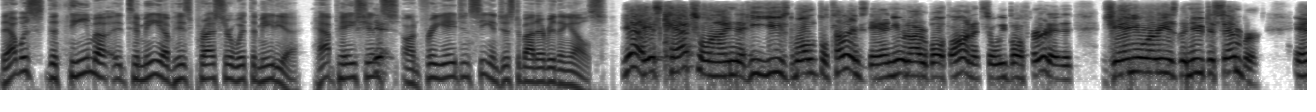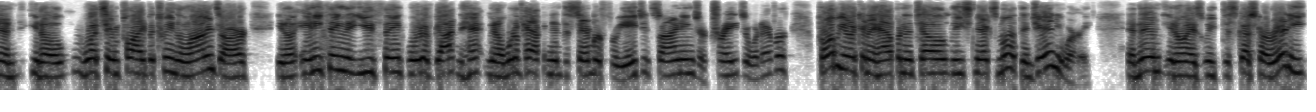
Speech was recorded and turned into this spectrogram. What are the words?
That was the theme uh, to me of his presser with the media. Have patience yeah. on free agency and just about everything else. Yeah, his catch line that he used multiple times, Dan, you and I were both on it, so we both heard it. January is the new December. And you know what's implied between the lines are, you know, anything that you think would have gotten, ha- you know, would have happened in December, free agent signings or trades or whatever, probably not going to happen until at least next month in January. And then, you know, as we discussed already,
